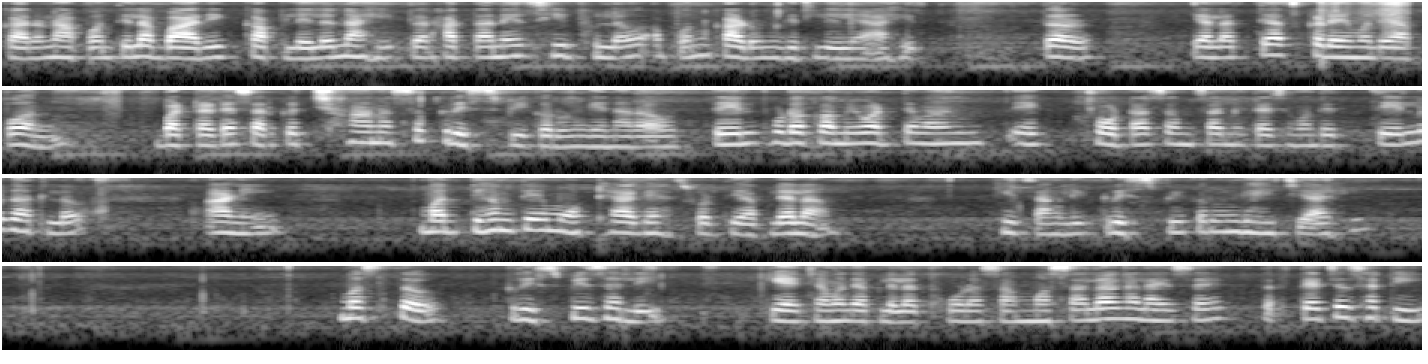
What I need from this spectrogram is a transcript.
कारण आपण तिला बारीक कापलेलं नाही तर हातानेच ही फुलं आपण काढून घेतलेली आहेत. तर याला त्याच कढईमध्ये आपण बटाट्यासारखं छान असं क्रिस्पी करून घेणार आहोत. तेल थोडं कमी वाटते म्हणून एक छोटा चमचा मी त्याच्यामध्ये तेल घातलं आणि मध्यम ते मोठ्या गॅसवरती आपल्याला ही चांगली क्रिस्पी करून घ्यायची आहे. मस्त क्रिस्पी झाली की याच्यामध्ये आपल्याला थोडासा मसाला घालायचा आहे. तर त्याच्यासाठी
